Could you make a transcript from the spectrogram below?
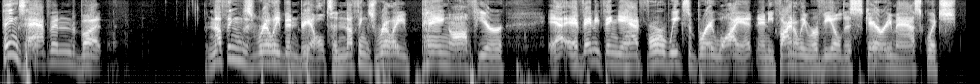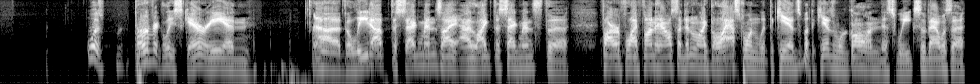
things happened, but nothing's really been built and nothing's really paying off here. If anything, you had four weeks of Bray Wyatt, and he finally revealed his scary mask, which was perfectly scary and uh, the lead up, the segments, I, I like the segments. The Firefly Funhouse, I didn't like the last one with the kids, but the kids were gone this week, so that was a,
